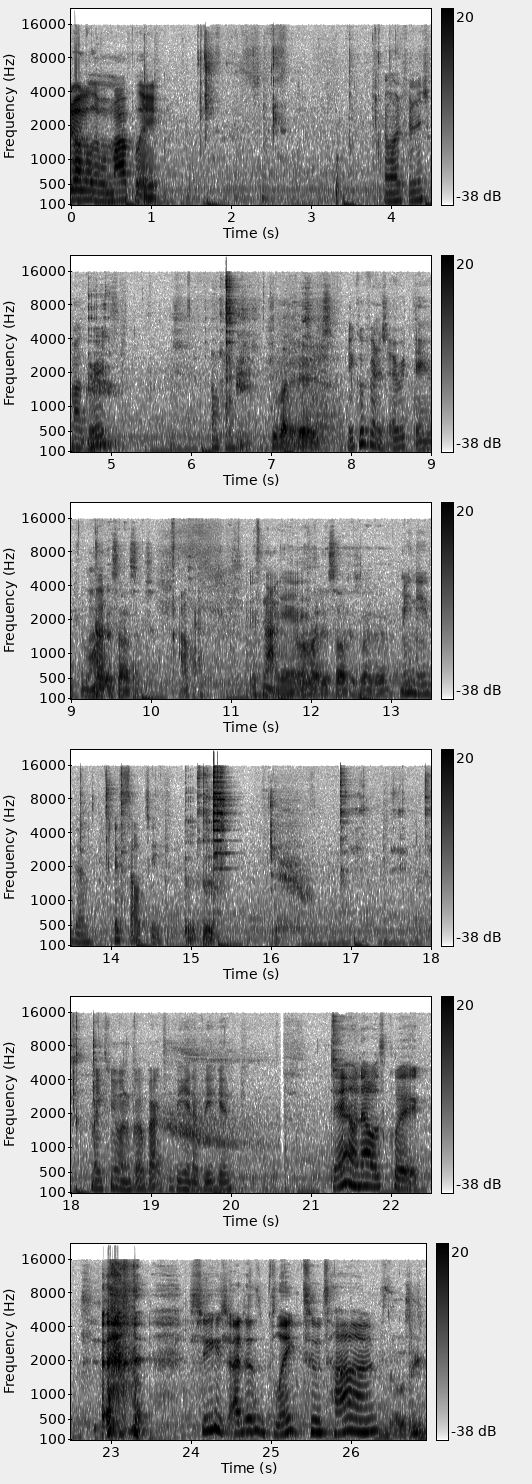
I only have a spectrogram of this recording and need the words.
Struggling with my plate. I want to finish my grits. Mm. Okay. What about the eggs? You can finish everything if you want. Not the sausage. Okay. It's not good. I don't like the sausage like that. Me neither. It's salty. Makes me want to go back to being a vegan. Damn, that was quick. Sheesh, I just blinked two times. Nosy.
